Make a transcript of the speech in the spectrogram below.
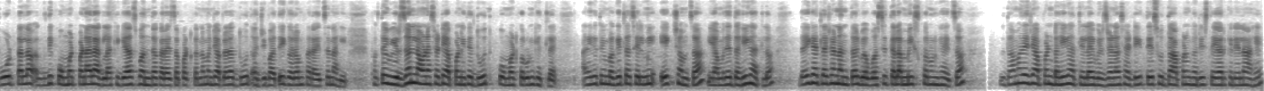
बोटाला अगदी कोमटपणा लागला की गॅस बंद करायचा पटकन म्हणजे आपल्याला दूध अजिबातही गरम करायचं नाही. फक्त विरजन लावण्यासाठी आपण इथे दूध कोमट करून घेतलं आहे आणि इथे तुम्ही बघितलं असेल मी एक चमचा यामध्ये दही घातलं. दही घातल्याच्या नंतर व्यवस्थित त्याला मिक्स करून घ्यायचं. दुधामध्ये जे आपण दही घातलेलं आहे विरजणासाठी ते सुद्धा आपण घरीच तयार केलेलं आहे.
